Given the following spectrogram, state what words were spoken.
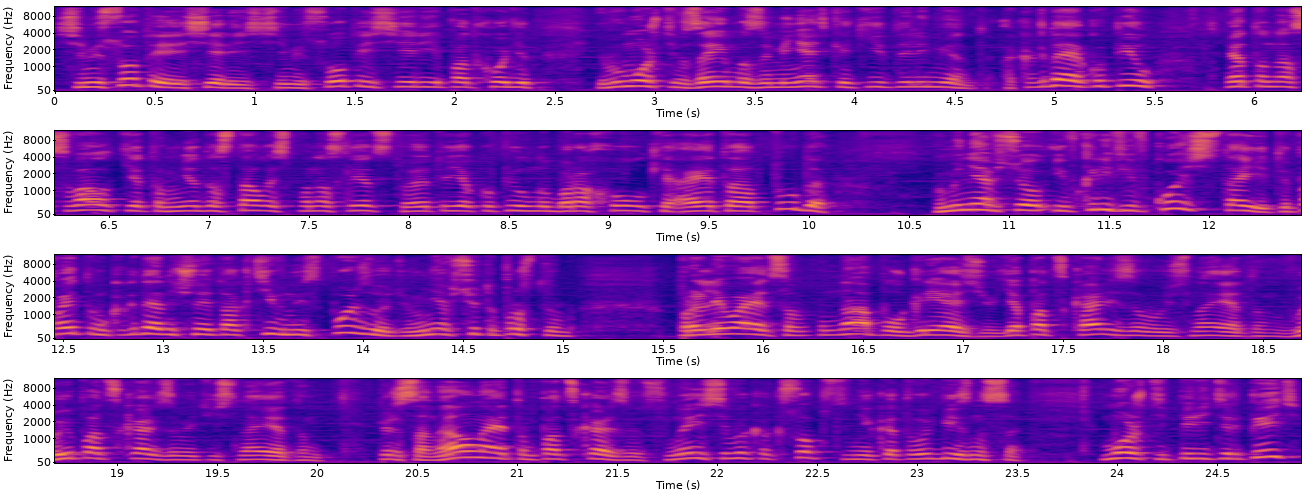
700 серия с 700 серии подходит, и вы можете взаимозаменять какие-то элементы. А когда я купил это на свалке, это мне досталось по наследству, это я купил на барахолке, а это оттуда – у меня все и в криф, и в кость стоит, и поэтому, когда я начинаю это активно использовать, у меня все это просто проливается на пол грязью, я подскальзываюсь на этом, вы подскальзываетесь на этом, персонал на этом подскальзывается. Но если вы как собственник этого бизнеса можете перетерпеть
